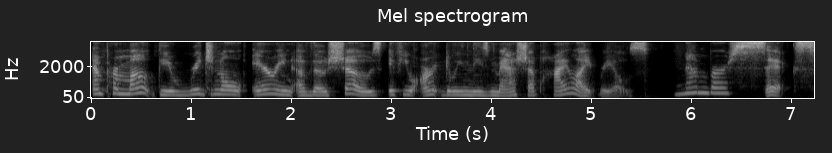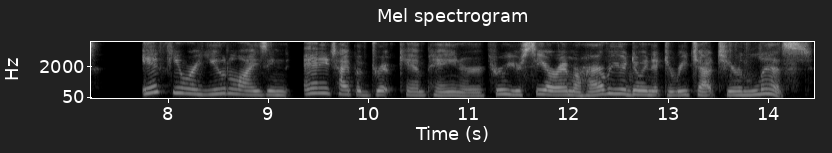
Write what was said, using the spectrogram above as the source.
and promote the original airing of those shows if you aren't doing these mashup highlight reels. Number six, if you are utilizing any type of drip campaign or through your CRM or however you're doing it to reach out to your list,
